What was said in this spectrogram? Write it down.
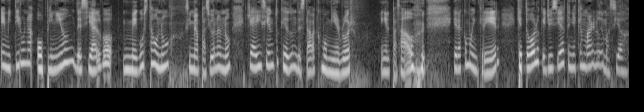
emitir una opinión de si algo me gusta o no, si me apasiona o no, que ahí siento que es donde estaba como mi error en el pasado. Era como en creer que todo lo que yo hiciera tenía que amarlo demasiado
